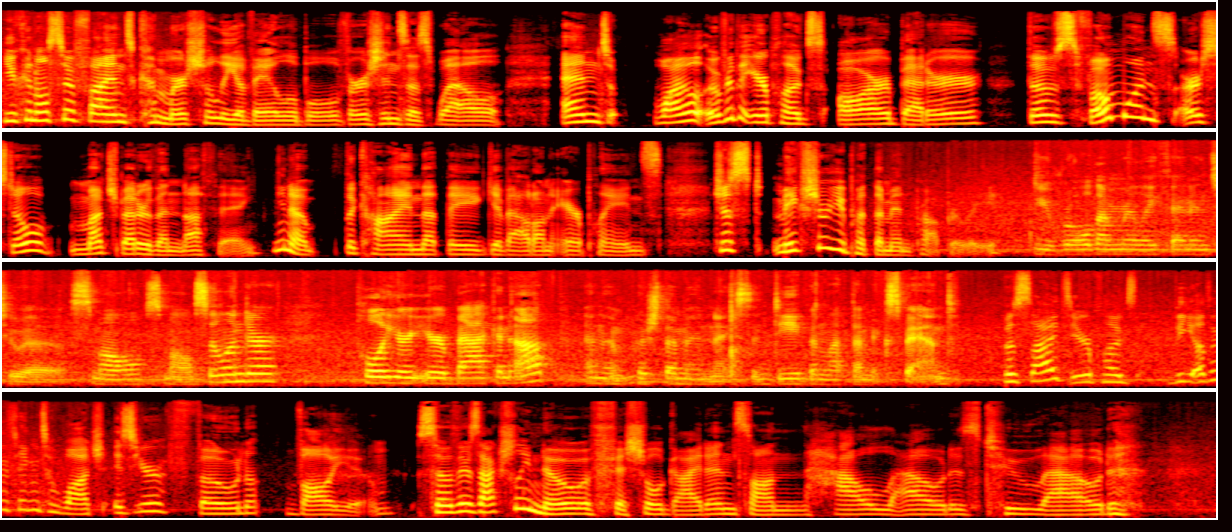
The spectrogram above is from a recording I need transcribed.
You can also find commercially available versions as well. And while over the earplugs are better, those foam ones are still much better than nothing. You know, the kind that they give out on airplanes. Just make sure you put them in properly. You roll them really thin into a small, small cylinder, pull your ear back and up, and then push them in nice and deep and let them expand. Besides earplugs, the other thing to watch is your phone volume. So there's actually no official guidance on how loud is too loud.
